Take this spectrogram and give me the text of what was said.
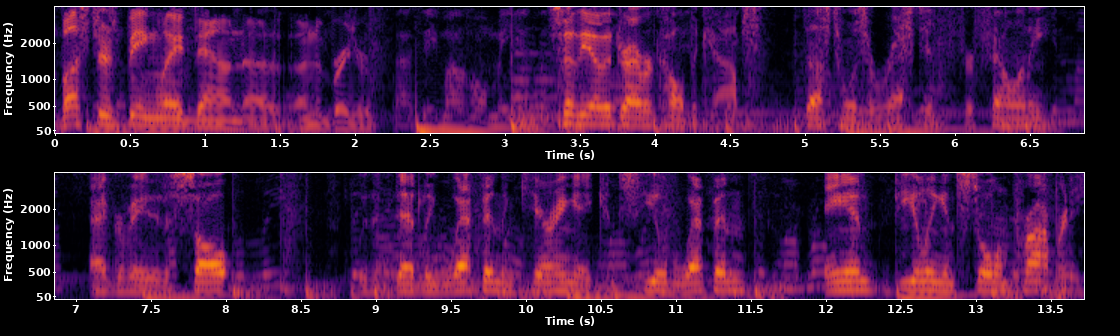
Busters being laid down uh, on the Brady Report. I see my homie is So the other driver called the cops. Dustin was arrested for felony aggravated assault with a deadly weapon and carrying a concealed weapon and dealing in stolen property.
